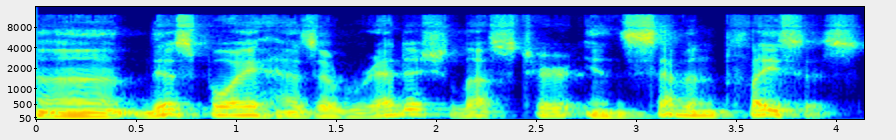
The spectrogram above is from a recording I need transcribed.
Uh, this boy has a reddish luster in seven places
